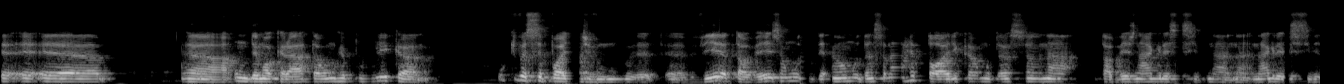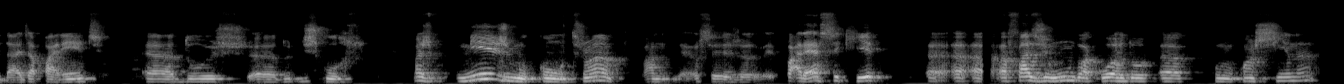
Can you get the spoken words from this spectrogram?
é, é, é, um democrata ou um republicano. O que você pode é, ver, talvez, é uma mudança na retórica, uma mudança, na, talvez, na, agressividade aparente é, dos, é, do discurso. Mas, mesmo com o Trump, ou seja, parece que a, a, fase 1 um do acordo com, com a China,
